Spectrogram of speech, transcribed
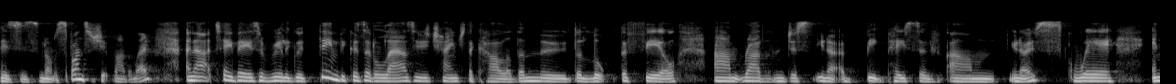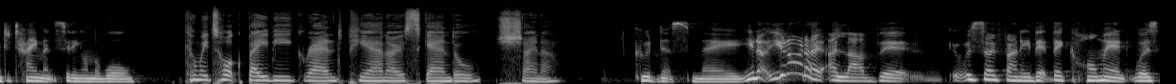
this is not a sponsorship, by the way. And art TV is a really good thing because it allows you to change the color, the mood, the look, the feel, um, rather than just you know a big piece of um, you know square entertainment sitting on the wall. Can we talk baby grand piano scandal, Shaynna? Goodness me. You know, you know what I, I love that it was so funny that their comment was,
